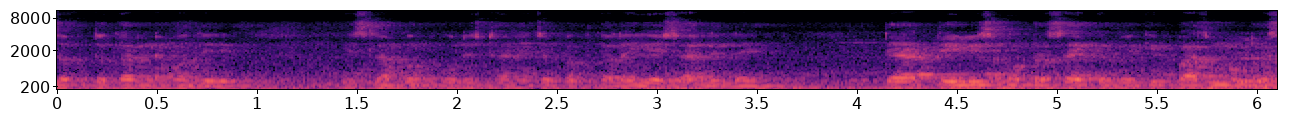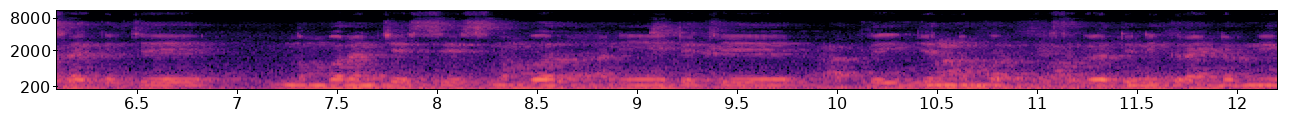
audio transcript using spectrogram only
जप्त करण्यामध्ये इस्लामपूर पोलीस ठाण्याच्या पथकाला यश आलेलं आहे. त्या तेवीस मोटरसायकलपैकी पाच मोटरसायकलचे नंबरांचे एस एस नंबर आणि त्याचे आतले इंजिन नंबर हे सगळं त्यांनी ग्राइंडरने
